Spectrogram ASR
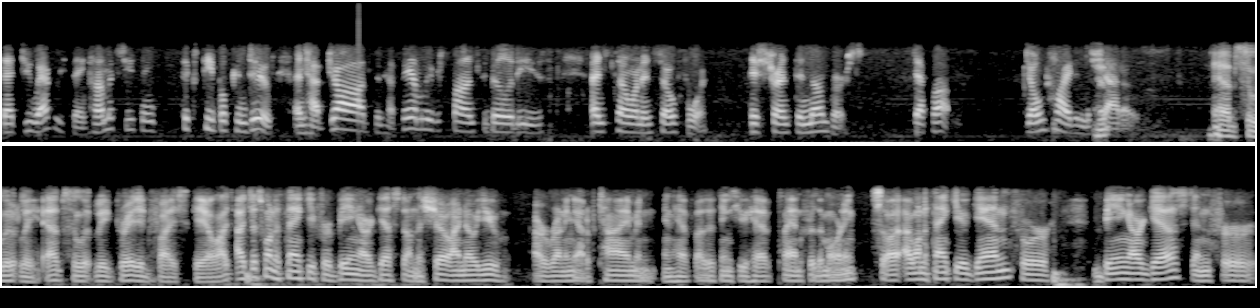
that do everything how much do you think six people can do and have jobs and have family responsibilities and so on and so forth. There's strength in numbers. Step up. Don't hide in the yep. shadows. Absolutely. Absolutely. Great advice, Gail. I, I, just want to thank you for being our guest on the show. I know you are running out of time and, and have other things you have planned for the morning. So I, I want to thank you again for being our guest and for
